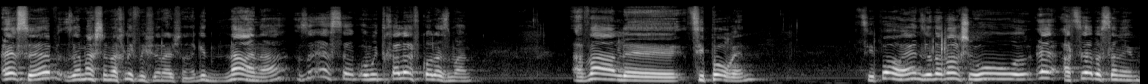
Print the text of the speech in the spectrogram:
עשב זה מה שמחליף משנה לשנה. נגיד נענה זה עשב, הוא מתחלף כל הזמן. אבל אה, ציפורן, ציפורן זה דבר שהוא אה, עצה בסמים.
